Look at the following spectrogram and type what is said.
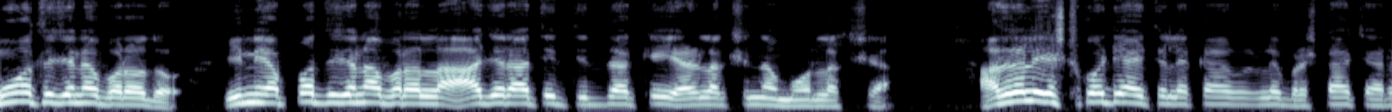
ಮೂವತ್ತು ಜನ ಬರೋದು. ಇನ್ನು ಎಪ್ಪತ್ತು ಜನ ಬರಲ್ಲ, ಹಾಜರಾತಿ ತಿದ್ದಕ್ಕೆ ಎರಡು ಲಕ್ಷದಿಂದ ಮೂರು ಲಕ್ಷ. ಅದರಲ್ಲಿ ಎಷ್ಟು ಕೋಟಿ ಆಯಿತು ಲೆಕ್ಕಗಳಲ್ಲಿ ಭ್ರಷ್ಟಾಚಾರ?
